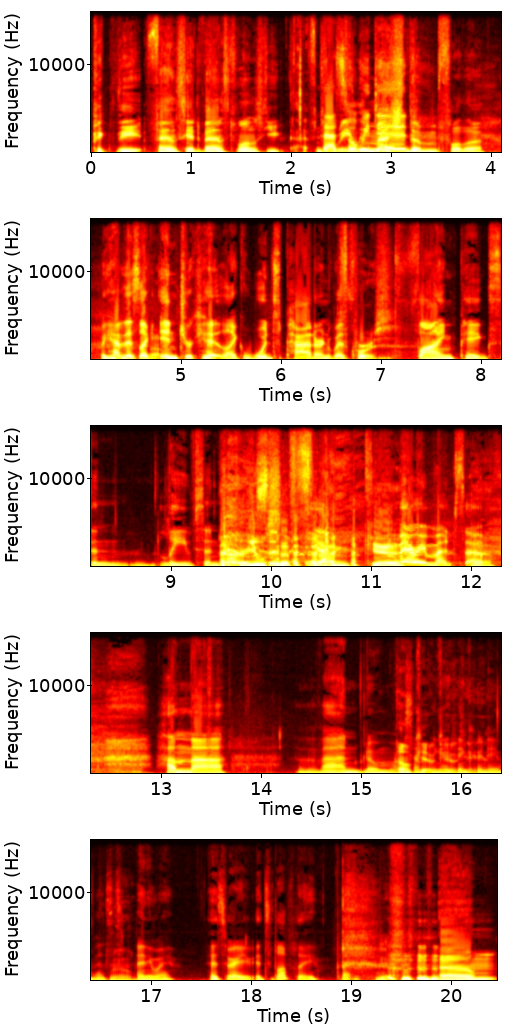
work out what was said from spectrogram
pick the fancy advanced ones, you have to That's really what we match did. them for the. We have this like intricate like woods pattern with Of course, flying pigs and leaves and birds. Josef and, yeah, Frank. Uh, very much so. yeah. Hanna Wernblom or Okay, something. okay, I think okay. her name is. Well. Anyway, it's very it's lovely. But yeah. Um,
